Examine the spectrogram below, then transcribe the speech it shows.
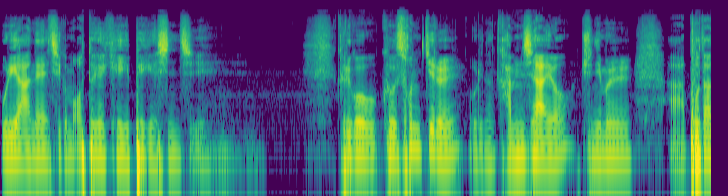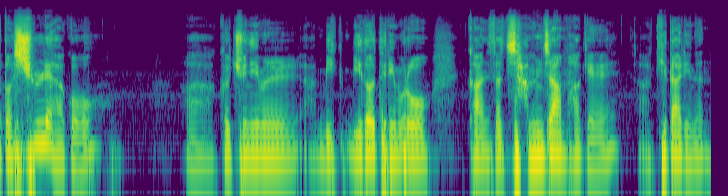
우리 안에 지금 어떻게 개입해 계신지 그리고 그 손길을 우리는 감사하여 주님을 아, 보다 더 신뢰하고 아, 그 주님을 믿어드림으로 그 안에서 잠잠하게 아, 기다리는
